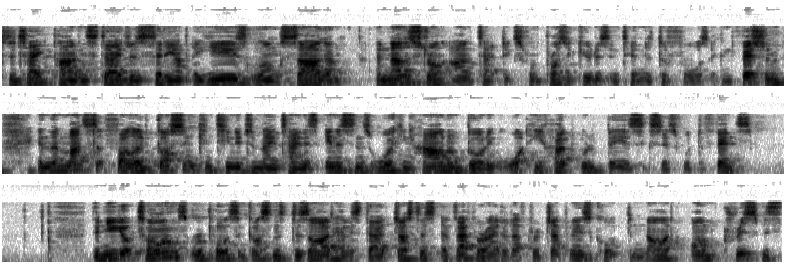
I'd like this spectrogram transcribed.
to take part in stages setting up a years-long saga. Another strong arm tactics from prosecutors intended to force a confession. In the months that followed, Ghosn continued to maintain his innocence, working hard on building what he hoped would be a successful defense. The New York Times reports that Ghosn's desire to have his of justice evaporated after a Japanese court denied on Christmas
